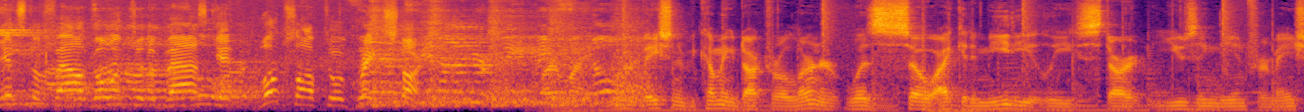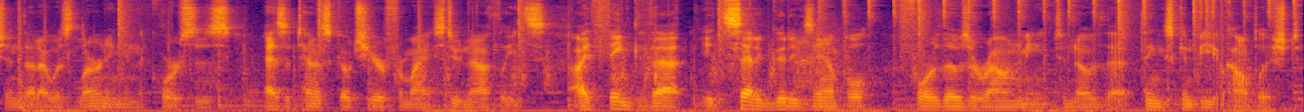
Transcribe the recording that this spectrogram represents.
gets the foul going to the basket, looks off to a great start. Part of motivation of becoming a doctoral learner was so I could immediately start using the information that I was learning in the courses as a tennis coach here for my student athletes. I think that it set a good example for those around me to know that things can be accomplished.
